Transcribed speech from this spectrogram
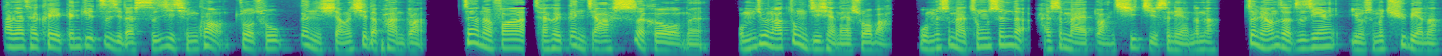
大家才可以根据自己的实际情况做出更详细的判断，这样的方案才会更加适合我们。我们就拿重疾险来说吧，我们是买终身的还是买短期几十年的呢？这两者之间有什么区别呢？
